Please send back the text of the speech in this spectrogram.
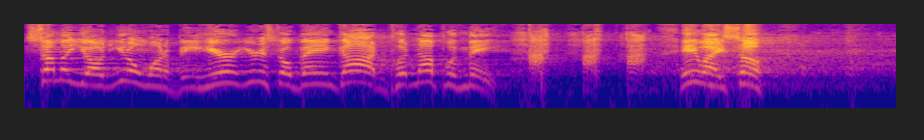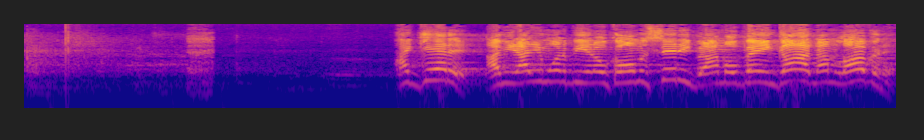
Some of y'all, you don't want to be here. You're just obeying God and putting up with me. Ha, ha, ha. Anyway, so I get it. I mean, I didn't want to be in Oklahoma City, but I'm obeying God and I'm loving it.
